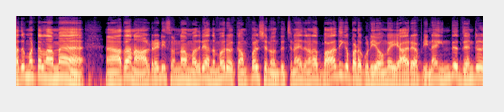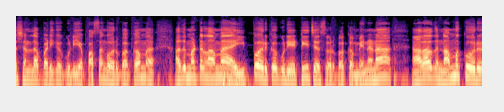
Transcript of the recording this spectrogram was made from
அது மட்டும் இல்லாமல் அதான் நான் ஆல்ரெடி சொன்ன மாதிரி அந்த மாதிரி ஒரு கம்பல்ஷன் வந்துச்சுன்னா இதனால் பாதிக்கப்படக்கூடியவங்க யார் அப்படின்னா இந்த ஜென்ரேஷனில் படிக்கக்கூடிய பசங்க ஒரு பக்கம். அது மட்டும் இல்லாமல் இப்போ இருக்கக்கூடிய டீச்சர்ஸ் ஒரு பக்கம். என்னென்னா அதாவது நமக்கு ஒரு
